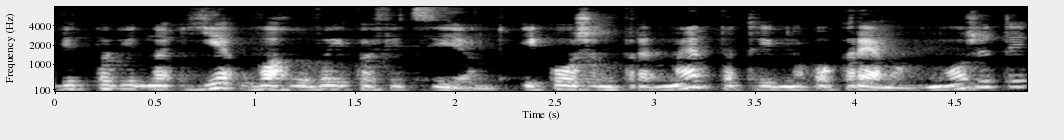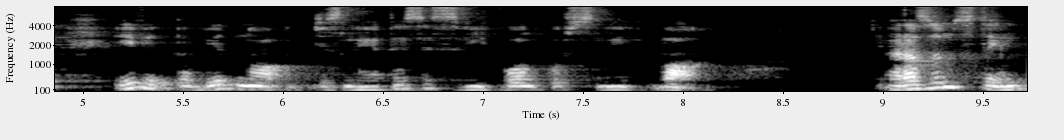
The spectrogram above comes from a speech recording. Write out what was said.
відповідно є ваговий коефіцієнт, і кожен предмет потрібно окремо множити і відповідно дізнатися свій конкурсний бал. Разом з тим,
